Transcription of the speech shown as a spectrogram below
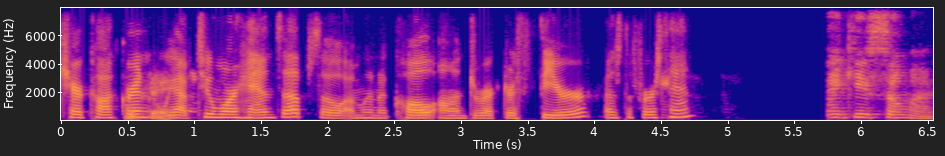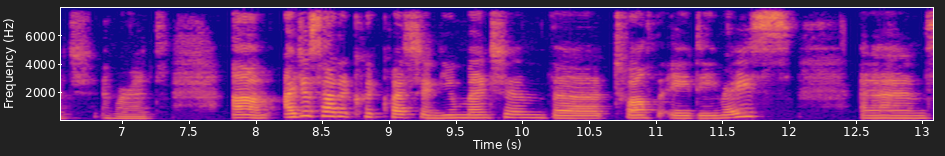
Chair Cochran, Okay. we have two more hands up, so I'm going to call on Director Thier as the first hand. Thank you so much, Amorette. Um, I just had a quick question. You mentioned the 12th AD race, and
